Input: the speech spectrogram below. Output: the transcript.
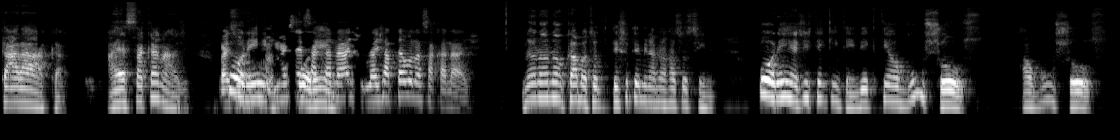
caraca, aí é sacanagem. Mas, porém, mas é porém, sacanagem, nós já estamos na sacanagem. Não, não, não, calma, deixa eu terminar meu raciocínio. Porém, a gente tem que entender que tem alguns shows, alguns shows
